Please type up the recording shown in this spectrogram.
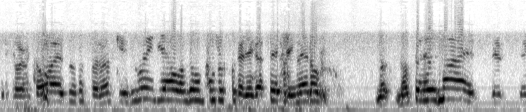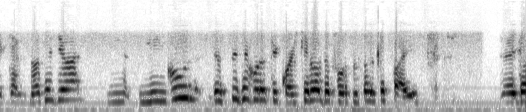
Y sobre todo a esas personas que dicen, uy, viejo, vos un puto porque llegaste primero. No, no tenés nada de, de- de no se lleva ningún, yo estoy seguro que cualquiera de los deportistas de este país llega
